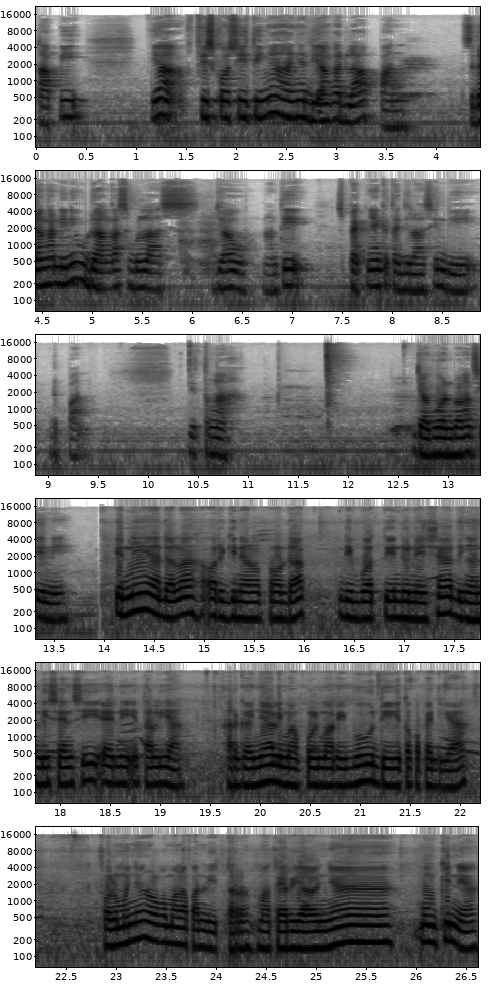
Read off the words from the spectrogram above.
tapi ya viscosity-nya hanya di angka 8 sedangkan ini udah angka 11 jauh. Nanti speknya kita jelasin di depan di tengah. Jagoan banget sih ini. Ini adalah original produk dibuat di Indonesia dengan lisensi Eni Italia. Harganya 55.000 di Tokopedia. Volumenya 0,8 liter. Materialnya mungkin ya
